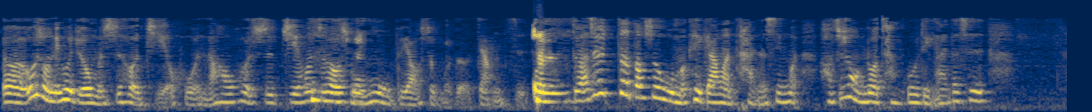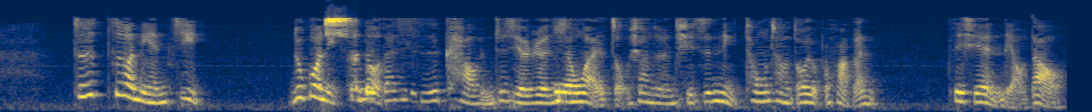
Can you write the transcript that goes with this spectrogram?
呃，为什么你会觉得我们适合结婚？然后或者是结婚之后什么目标什么的这样子？嗯，对啊，就是这都是我们可以跟他们谈的，是因为好，就算我没有谈过恋爱，但是就是这个年纪。如果你真的有在思考你自己的人生未来的走向的人，其实你通常都有办法跟这些人聊到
